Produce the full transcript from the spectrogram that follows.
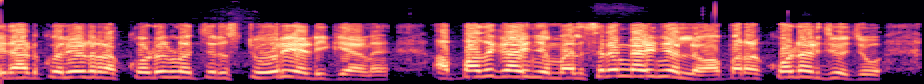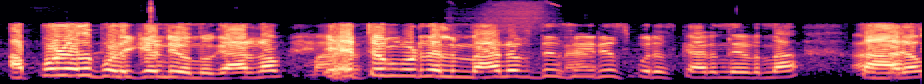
വിരാട് കോഹ്ലിയുടെ റെക്കോർഡുകൾ വെച്ചൊരു സ്റ്റോറി അടിക്കുകയാണ്. അപ്പൊ അത് കഴിഞ്ഞ് മത്സരം കഴിഞ്ഞല്ലോ അപ്പൊ റെക്കോർഡ് അടിച്ചു വെച്ചു. അപ്പോഴത് പൊളിക്കേണ്ടി വന്നു. കാരണം ഏറ്റവും കൂടുതൽ മാൻ ഓഫ് ദി സീരീസ് പുരസ്കാരം നേടുന്ന താരം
